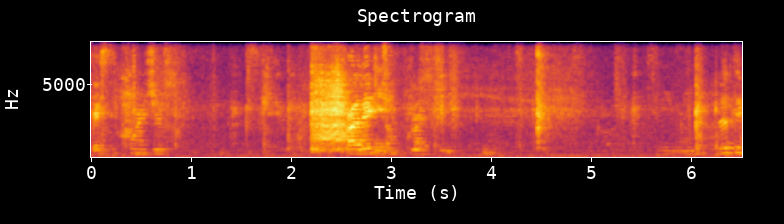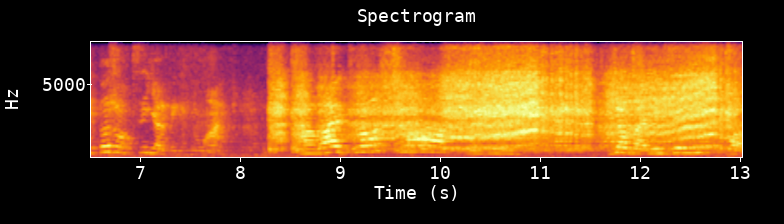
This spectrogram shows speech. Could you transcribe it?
Ben, c'est trop injuste. Allez, tu presses. Là, t'es pas gentil avec nous, hein? Arrête, lâche-la, on va aller dire une fois,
